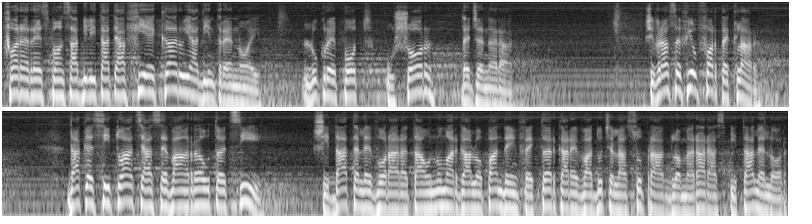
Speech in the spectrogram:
fără responsabilitatea fiecăruia dintre noi, lucrurile pot ușor degenera. Și vreau să fiu foarte clar, dacă situația se va înrăutăți și datele vor arăta un număr galopant de infectări care va duce la supraaglomerarea spitalelor,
